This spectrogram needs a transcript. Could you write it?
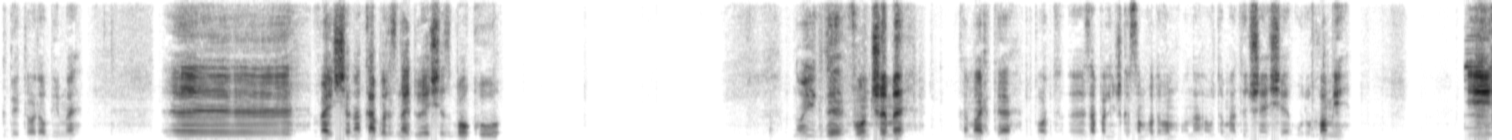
gdy to robimy. Eee, Wejście na kabel znajduje się z boku. No i gdy włączymy kamerkę pod e, zapalniczkę samochodową, ona automatycznie się uruchomi i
